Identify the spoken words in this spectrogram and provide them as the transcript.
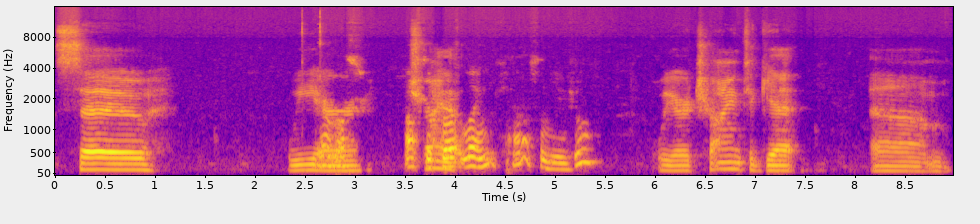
so we Yeah, are that's- That's the trying to, link. That's unusual. we are trying to get um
